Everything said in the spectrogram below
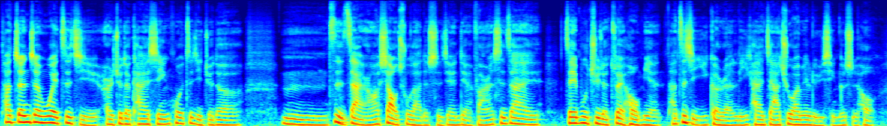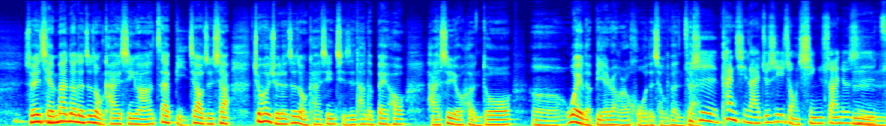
他真正为自己而觉得开心，或自己觉得嗯自在，然后笑出来的时间点，反而是在这一部剧的最后面，他自己一个人离开家去外面旅行的时候。所以前半段的这种开心啊，在比较之下，就会觉得这种开心其实它的背后还是有很多呃为了别人而活的成分在。就是看起来就是一种心酸，就是。嗯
